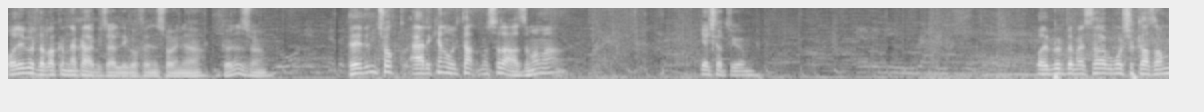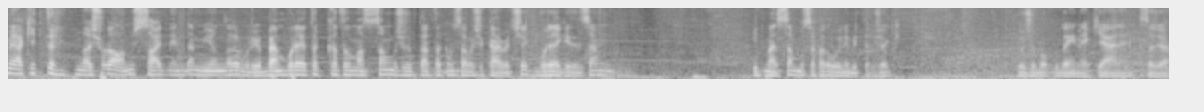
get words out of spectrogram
Oliver de bakın ne kadar güzel League of Legends oynuyor. Gördünüz mü? Red'in çok erken ulti atması lazım ama geç atıyor. Oliver de mesela bu maçı kazanmayı hak etti. Nashor'u almış side lane'den minyonlara vuruyor. Ben buraya tak katılmazsam bu çocuklar takım savaşı kaybedecek. Buraya gelirsem gitmezsem bu sefer oyunu bitirecek. Gözü boklu değnek yani kısaca.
